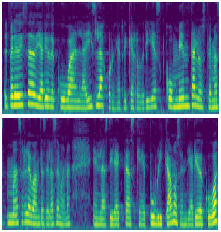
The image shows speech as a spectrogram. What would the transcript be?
El periodista de Diario de Cuba en la isla, Jorge Enrique Rodríguez, comenta los temas más relevantes de la semana en las directas que publicamos en Diario de Cuba,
